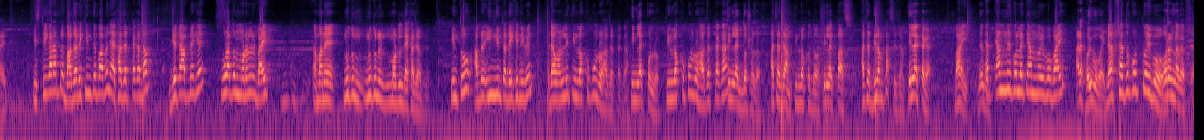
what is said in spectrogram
রাইট স্টিকার আপনি বাজারে কিনতে পাবেন এক হাজার টাকা দাম যেটা আপনাকে পুরাতন মডেলের বাইক মানে নতুন নতুন মডেল দেখা যাবে। কিন্তু আপনার ইঞ্জিনটা দেখে নেবেন এটা অনলি তিন লক্ষ পনেরো হাজার টাকা। তিন লাখ পনেরো। তিন লক্ষ পনেরো হাজার টাকা। তিন লাখ দশ হাজার। আচ্ছা যান তিন লক্ষ দশ। তিন লাখ পাঁচ। আচ্ছা দিলাম পাঁচে যান। তিন লাখ টাকা। ভাই। এমনি করলে কেমন হইব ভাই? আরে হইব ভাই। ব্যবসা তো করতে হইব। করেন না ব্যবসা।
